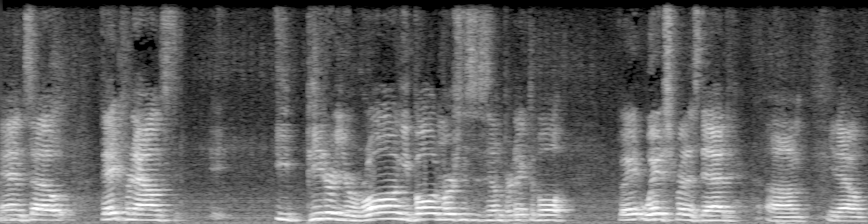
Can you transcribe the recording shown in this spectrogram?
And so they pronounced, Peter, you're wrong. Ebola emergence is unpredictable. Wave spread is dead. Um, you know,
